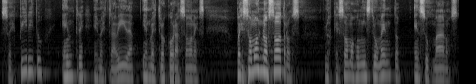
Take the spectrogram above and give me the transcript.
su espíritu entre en nuestra vida y en nuestros corazones pues somos nosotros los que somos un instrumento en sus manos.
